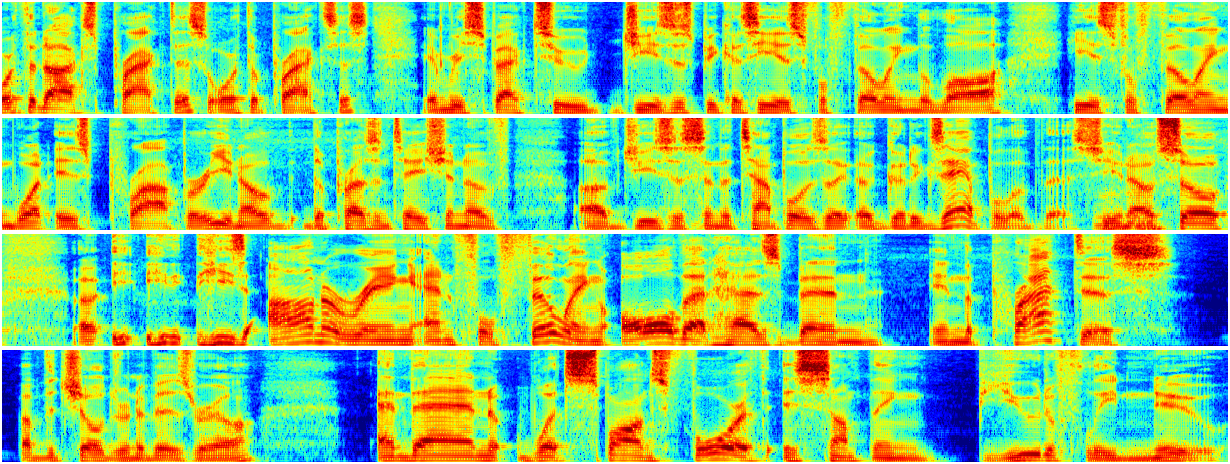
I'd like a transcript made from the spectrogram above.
orthodox practice, orthopraxis, in respect to Jesus because he is fulfilling the law. He is fulfilling what is proper. You know, the presentation of of Jesus in the temple is a, a good example of this. You know, so uh, he- he's honoring and fulfilling all that has been in the practice of the children of Israel. And then what spawns forth is something beautifully new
